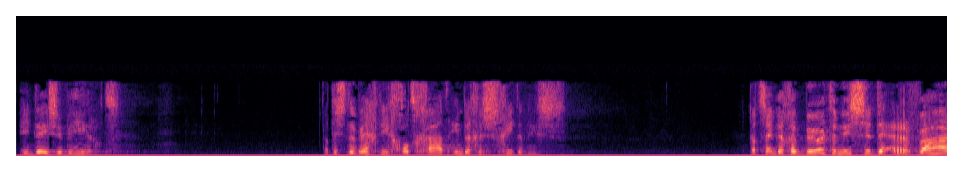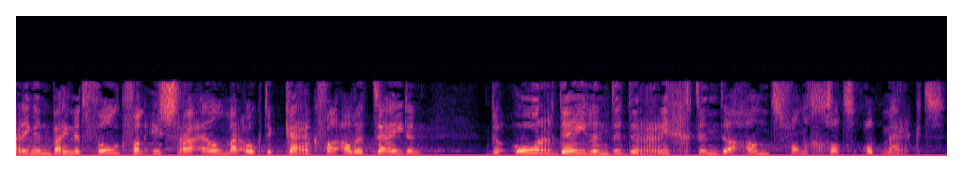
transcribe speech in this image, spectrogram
in deze wereld. Dat is de weg die God gaat in de geschiedenis. Dat zijn de gebeurtenissen, de ervaringen waarin het volk van Israël, maar ook de kerk van alle tijden, de oordelende, de richtende hand van God opmerkt.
